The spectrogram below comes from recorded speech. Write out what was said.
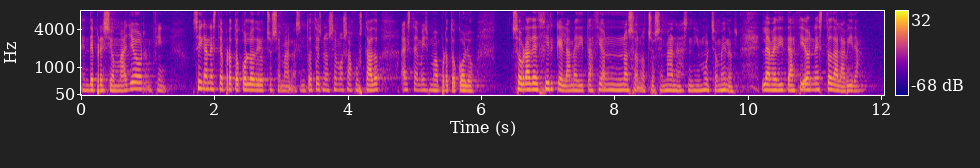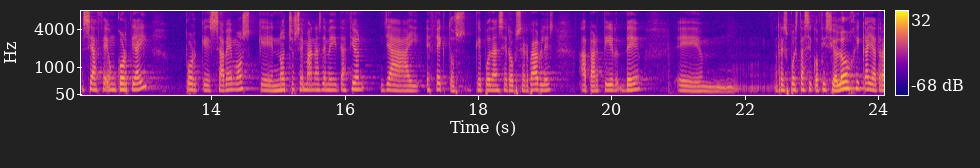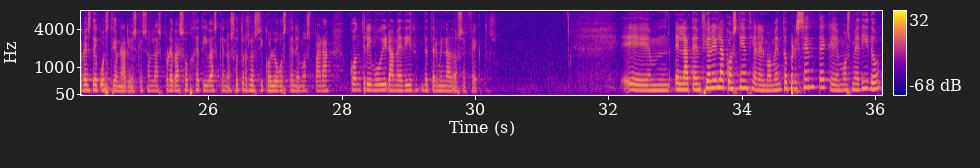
en, depresión mayor, en fin, sigan este protocolo de ocho semanas. Entonces nos hemos ajustado a este mismo protocolo. Sobra decir que la meditación no son ocho semanas, ni mucho menos. La meditación es toda la vida. Se hace un corte ahí porque sabemos que en ocho semanas de meditación ya hay efectos que puedan ser observables a partir de eh, respuesta psicofisiológica y a través de cuestionarios, que son las pruebas objetivas que nosotros los psicólogos tenemos para contribuir a medir determinados efectos. Eh, en la atención y la consciencia en el momento presente que hemos medido,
